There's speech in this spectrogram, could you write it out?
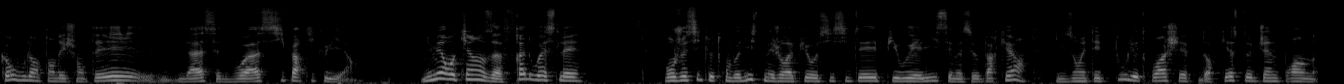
quand vous l'entendez chanter, il a cette voix si particulière. Numéro 15, Fred Wesley. Bon, je cite le tromboniste, mais j'aurais pu aussi citer Pee Wee Ellis et Maceo Parker. Ils ont été tous les trois chefs d'orchestre de James Brown.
